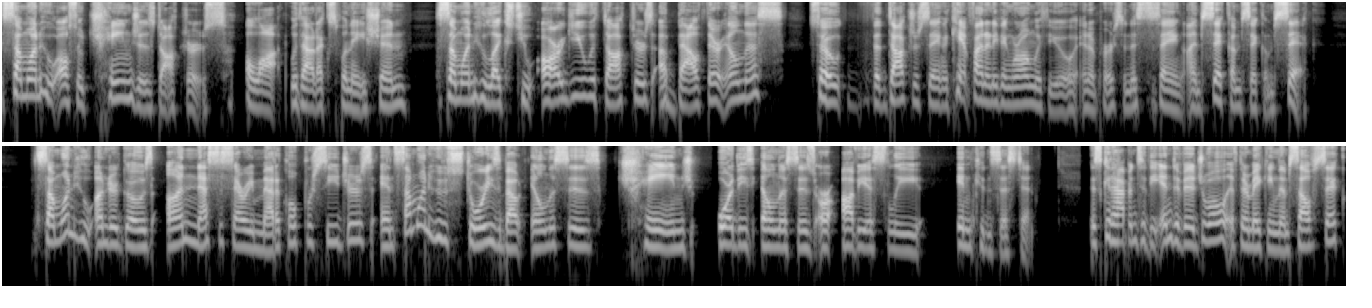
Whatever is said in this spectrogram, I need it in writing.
Someone who also changes doctors a lot without explanation. Someone who likes to argue with doctors about their illness. So the doctor's saying, I can't find anything wrong with you. And a person is saying, I'm sick, I'm sick, I'm sick someone who undergoes unnecessary medical procedures, and someone whose stories about illnesses change or these illnesses are obviously inconsistent. This can happen to the individual if they're making themselves sick,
